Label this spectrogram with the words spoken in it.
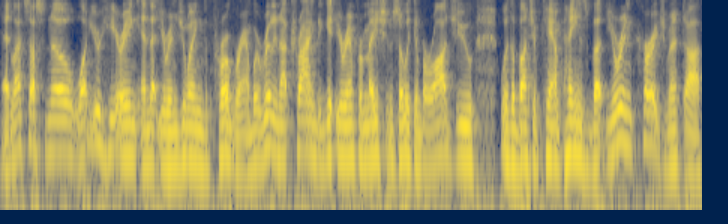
It lets us know what you're hearing and that you're enjoying the program. We're really not trying to get your information so we can barrage you with a bunch of campaigns, but your encouragement uh,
